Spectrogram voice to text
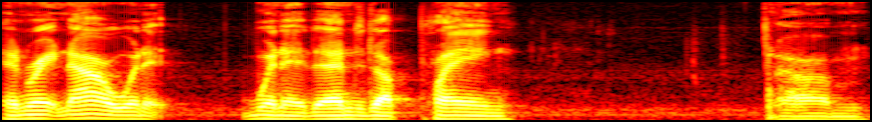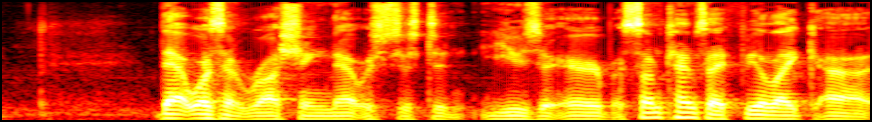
And right now when it when it ended up playing um that wasn't rushing, that was just a user error. But sometimes I feel like uh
